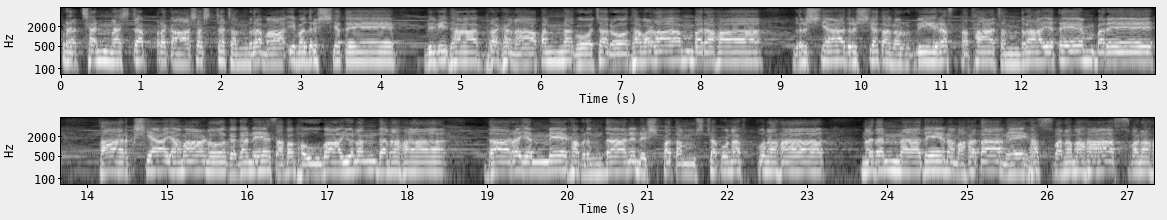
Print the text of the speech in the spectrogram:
प्रच्छन्नश्च प्रकाशश्च चन्द्रमा इव दृश्यते। विविधाभ्रघनापन्नगोचरो धवलाम्बरः दृश्यादृश्यतनुर्वीरस्तथा चन्द्रायतेऽम्बरे तार्क्ष्यायमाणो गगने सबभौ वायुनन्दनः दारयन्मेघवृन्दानि निष्पतंश्च पुनः पुनः। नदन्नादेन महता मेघस्वनमहास्वनः।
